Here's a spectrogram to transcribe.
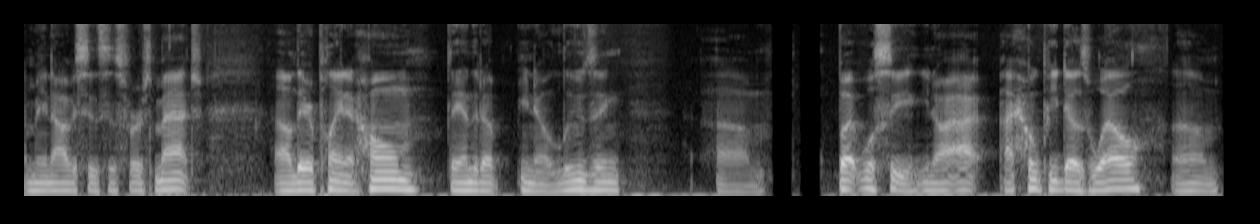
I mean, obviously it's his first match. Uh, they were playing at home. They ended up you know losing. Um, but we'll see. You know, I I hope he does well. Um,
